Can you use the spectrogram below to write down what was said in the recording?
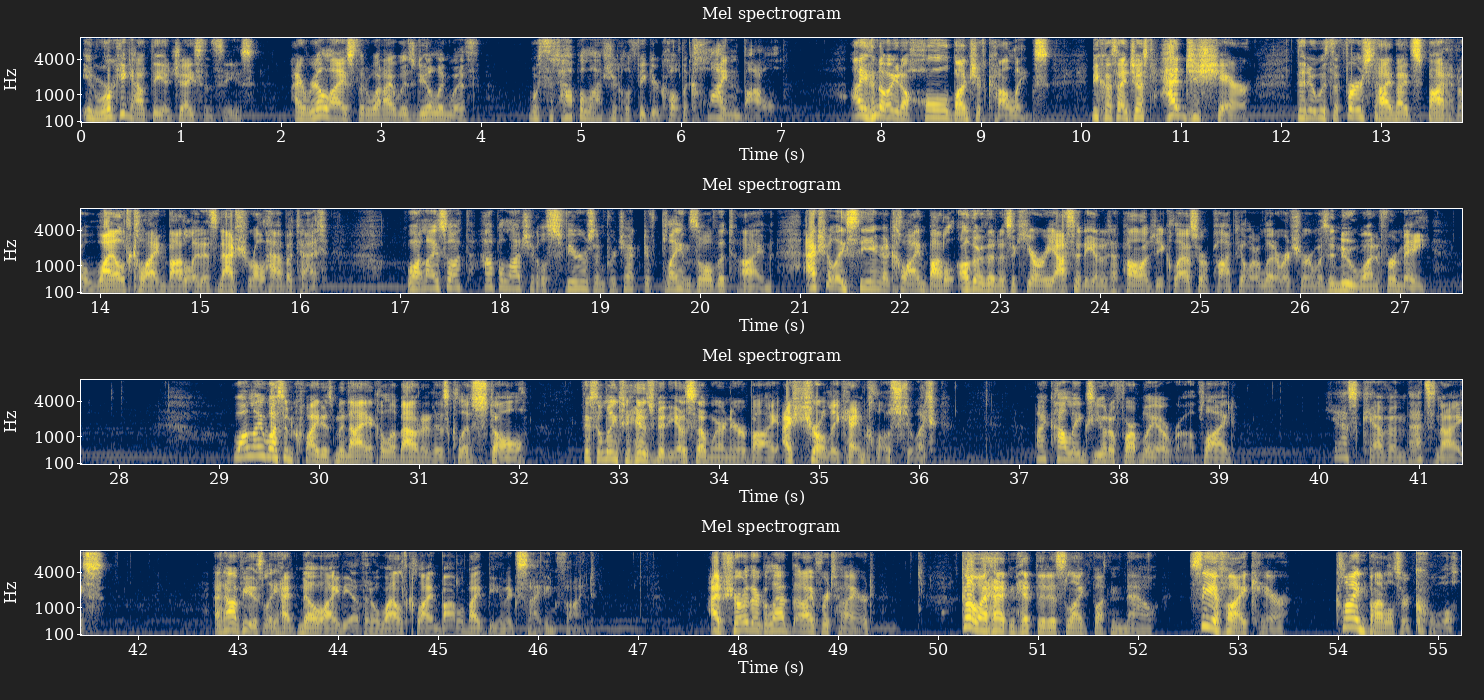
In working out the adjacencies, I realized that what I was dealing with was the topological figure called a Klein bottle. I annoyed a whole bunch of colleagues because I just had to share that it was the first time I'd spotted a wild Klein bottle in its natural habitat. while I saw topological spheres and projective planes all the time, actually seeing a Klein bottle other than as a curiosity in a topology class or popular literature was a new one for me. While I wasn't quite as maniacal about it as Cliff Stoll, there's a link to his video somewhere nearby. I surely came close to it. My colleagues uniformly uh, replied, Yes, Kevin, that's nice. And obviously had no idea that a wild Klein bottle might be an exciting find. I'm sure they're glad that I've retired. Go ahead and hit the dislike button now. See if I care. Klein bottles are cool.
